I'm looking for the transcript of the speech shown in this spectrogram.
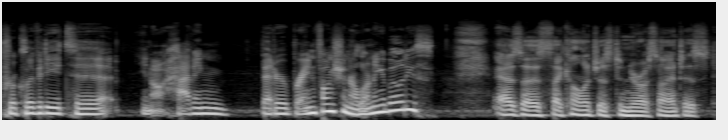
proclivity to you know having better brain function or learning abilities? As a psychologist and neuroscientist,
